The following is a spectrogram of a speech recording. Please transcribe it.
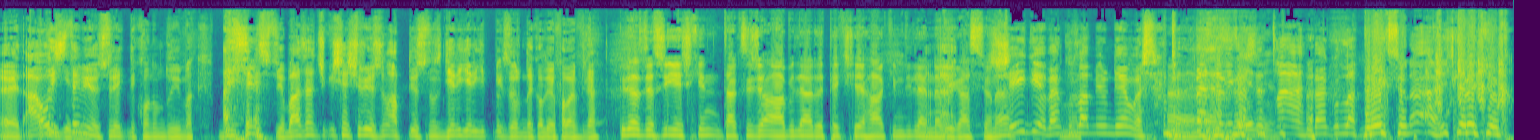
Evet. Aa, O o istemiyor geliyor. sürekli konum duymak. Bilsin istiyor. Bazen çünkü şaşırıyorsun atlıyorsunuz. Geri geri gitmek zorunda kalıyor falan filan. Biraz yaşı geçkin taksici abiler de pek şeye hakim değiller navigasyona. Şey diyor ben kullanmıyorum diyen var. ben navigasyon. Ben kullanmıyorum. Direksiyon aa, hiç gerek yok.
